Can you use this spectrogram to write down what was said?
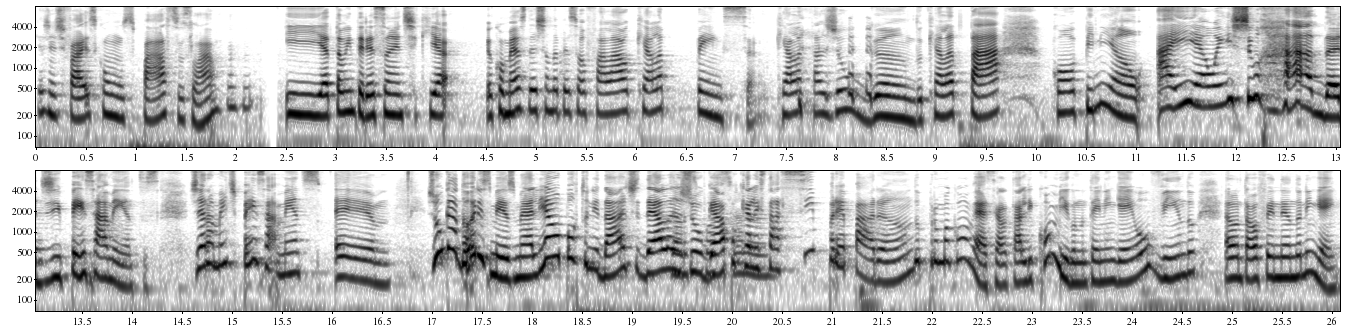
que a gente faz com os passos lá. Uhum. E é tão interessante que a- eu começo deixando a pessoa falar o que ela pensa, o que ela tá julgando, o que ela tá com opinião. Aí é uma enxurrada de pensamentos. Geralmente pensamentos é, julgadores mesmo. É ali a oportunidade dela se julgar porque ela está se preparando para uma conversa. Ela está ali comigo, não tem ninguém ouvindo, ela não está ofendendo ninguém.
